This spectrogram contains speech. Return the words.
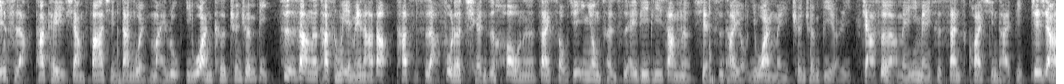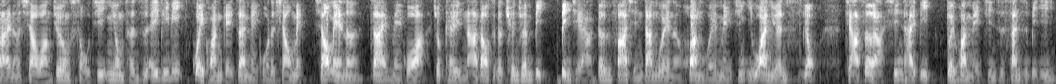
因此啊，他可以向发行单位买入一万颗圈圈币。事实上呢，他什么也没拿到，他只是啊付了钱之后呢，在手机应用程式 APP 上呢显示他有一万枚圈圈币而已。假设啊，每一枚是三十块新台币。接下来呢，小王就用手机应用程式 APP 汇款给在美国的小美。小美呢，在美国啊就可以拿到这个圈圈币，并且啊跟发行单位呢换回美金一万元使用。假设啊，新台币兑换美金是三十比一，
